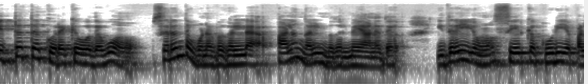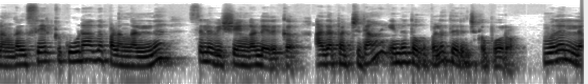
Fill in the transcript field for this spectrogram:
பித்தத்தை குறைக்க உதவும் சிறந்த உணவுகளில் பழங்கள் முதன்மையானது. இதுலேயும் சேர்க்கக்கூடிய பழங்கள் சேர்க்கக்கூடாத பழங்கள்னு சில விஷயங்கள் இருக்குது அதை பற்றி தான் இந்த தொகுப்பில் தெரிஞ்சுக்க போகிறோம் முதல்ல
